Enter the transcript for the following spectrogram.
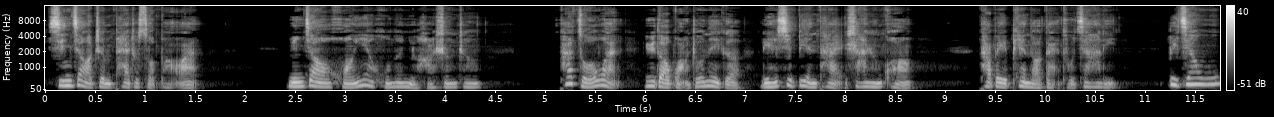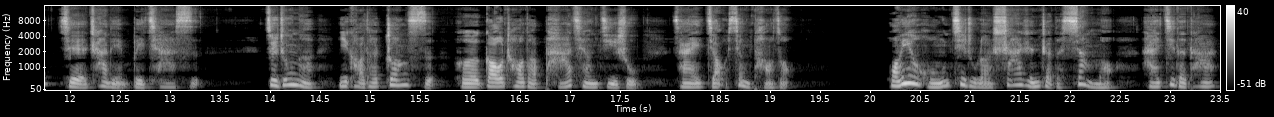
新教镇派出所报案。名叫黄艳红的女孩声称，她昨晚遇到广州那个连续变态杀人狂，她被骗到歹徒家里，被奸污且差点被掐死，最终呢，依靠她装死和高超的爬墙技术。才侥幸逃走。黄艳红记住了杀人者的相貌，还记得他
